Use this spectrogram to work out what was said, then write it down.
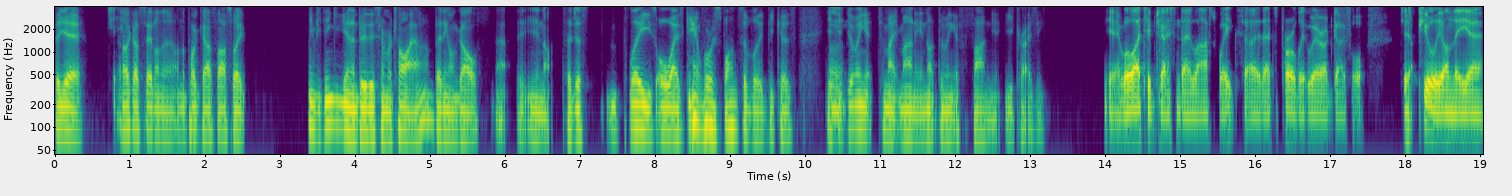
But yeah, like I said on the on the podcast last week, if you think you're going to do this and retire betting on golf, uh, you're not. So just please always gamble responsibly because if mm. you're doing it to make money and not doing it for fun, you, you're crazy. Yeah, well, I tipped Jason Day last week, so that's probably where I'd go for, just yep. purely on the uh,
